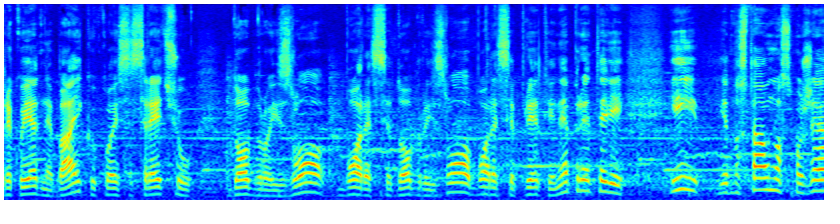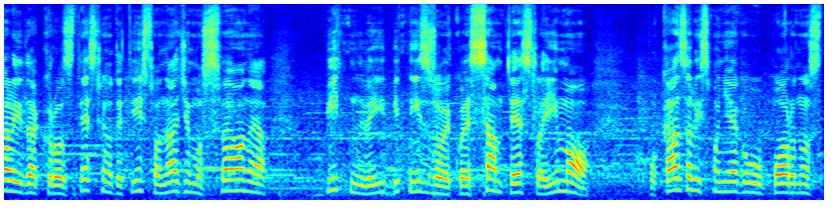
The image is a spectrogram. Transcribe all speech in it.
preko jedne bajke u kojoj se sreću dobro i zlo, bore se dobro i zlo, bore se prijatelji i neprijatelji i jednostavno smo želi da kroz Teslino detinstvo nađemo sve one bitne, bitne izazove koje sam Tesla imao, pokazali smo njegovu upornost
